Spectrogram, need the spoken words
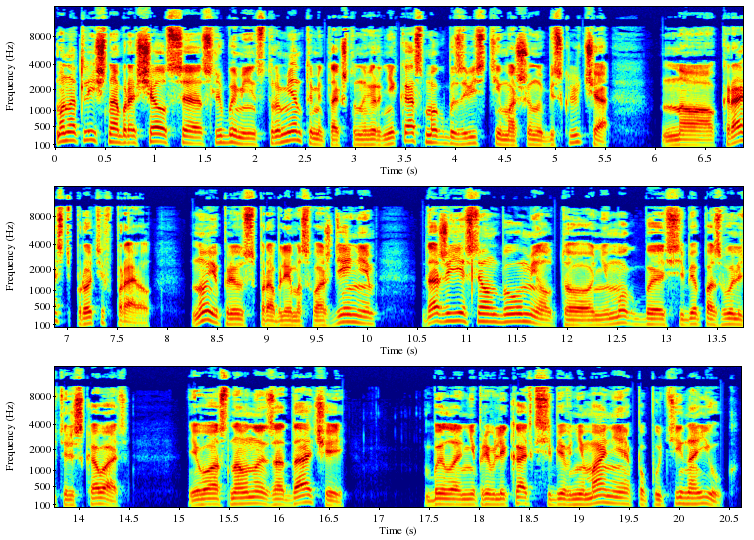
Он отлично обращался с любыми инструментами, так что наверняка смог бы завести машину без ключа, но красть против правил. Ну и плюс проблема с вождением. Даже если он бы умел, то не мог бы себе позволить рисковать. Его основной задачей было не привлекать к себе внимания по пути на юг.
